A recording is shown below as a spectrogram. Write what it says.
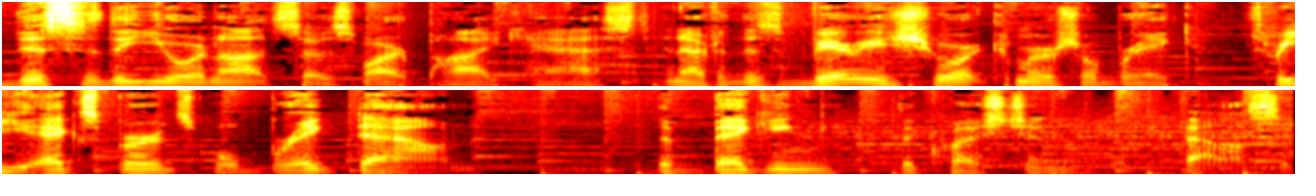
This is the You Are Not So Smart podcast. And after this very short commercial break, three experts will break down the begging the question fallacy.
